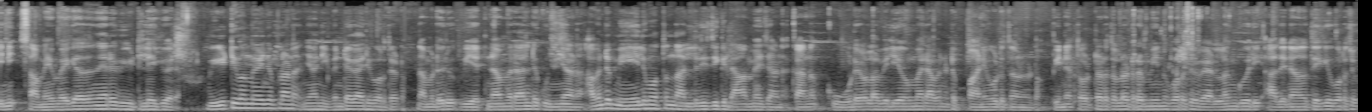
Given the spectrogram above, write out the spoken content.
ഇനി സമയം വൈകാതെ നേരെ വീട്ടിലേക്ക് വരാം. വീട്ടിൽ വന്നു കഴിഞ്ഞപ്പോഴാണ് ഞാൻ ഇവന്റെ കാര്യം ഓർത്ത് കേട്ടോ. നമ്മുടെ ഒരു വിയറ്റ്നാം വരാലിന്റെ കുഞ്ഞാണ്. അവന്റെ മേൽ മൊത്തം നല്ല രീതിക്ക് ഡാമേജ് ആണ്. കാരണം കൂടെയുള്ള വലിയവന്മാർ അവനിട്ട് പണി കൊടുത്താണ് കേട്ടോ. പിന്നെ തൊട്ടടുത്തുള്ള ഡ്രമ്മിൽ നിന്ന് കുറച്ച് വെള്ളം കോരി അതിനകത്തേക്ക് കുറച്ച്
